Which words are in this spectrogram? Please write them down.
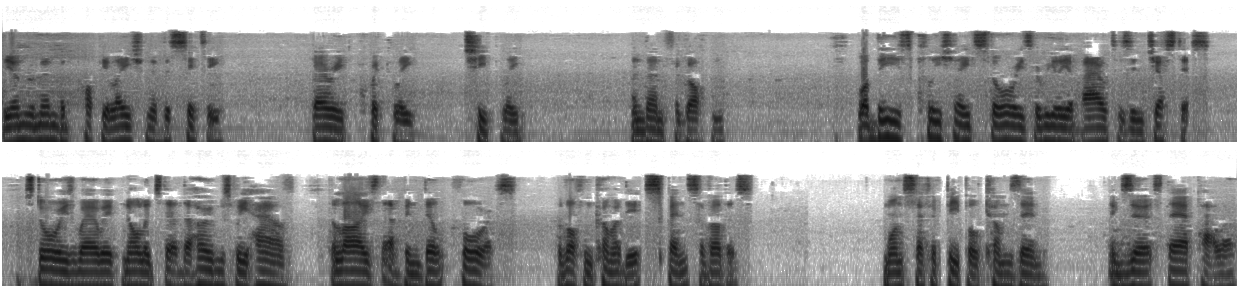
the unremembered population of the city, buried quickly, cheaply, and then forgotten. What these cliched stories are really about is injustice. Stories where we acknowledge that the homes we have, the lives that have been built for us, have often come at the expense of others. One set of people comes in, exerts their power,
